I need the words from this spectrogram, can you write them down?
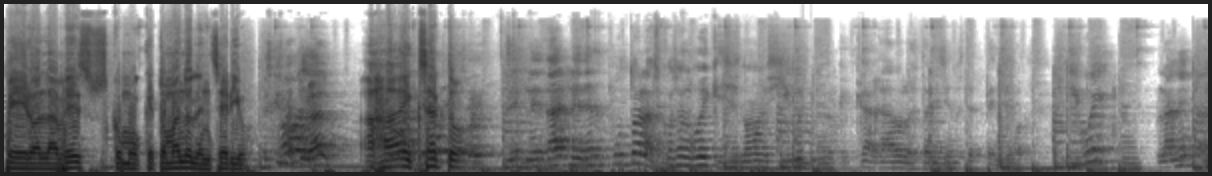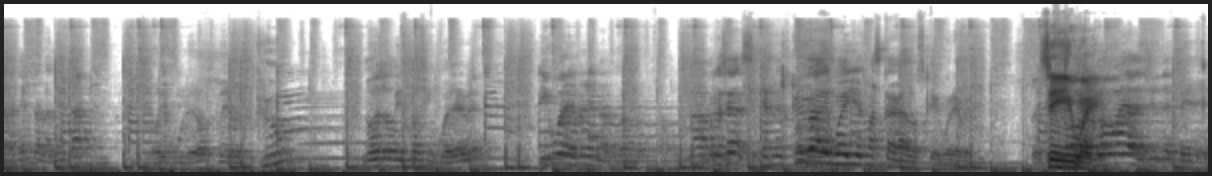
pero a la vez como que tomándolo en serio. Es que es natural. Ajá, exacto. Le, le da, le da el punto a las cosas, güey, que dices, no mames, sí, güey, pero qué cagado lo está diciendo este pendejo. La neta, la neta, la neta, oye, culero, pero el crew no es lo mismo sin Wherever. Y Wherever en algunas no está. Pero, o sea, en el crew hay güeyes más cagados que whatever. Sí, Yo- güey. Yo voy a decir de Fede,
